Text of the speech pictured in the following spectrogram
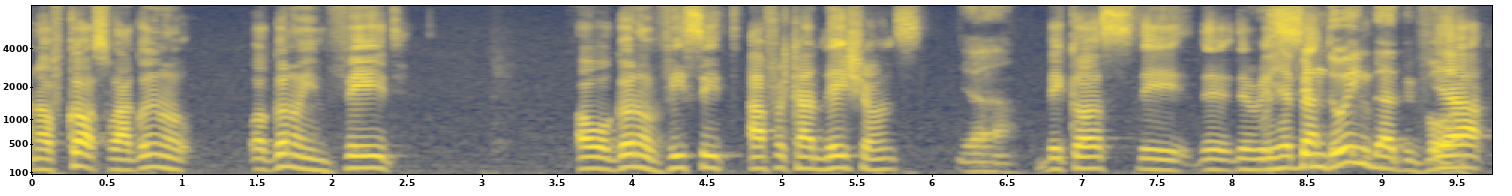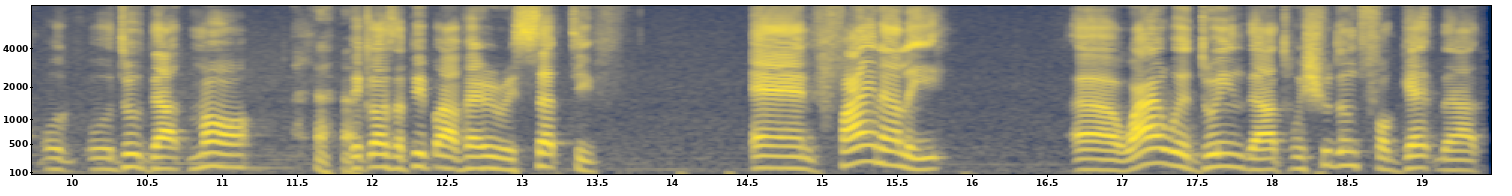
And of course, we're going to, we're going to invade or we're going to visit African nations yeah. Because the the, the we have been doing that before. Yeah, we'll, we'll do that more because the people are very receptive. And finally, uh, while we're doing that, we shouldn't forget that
